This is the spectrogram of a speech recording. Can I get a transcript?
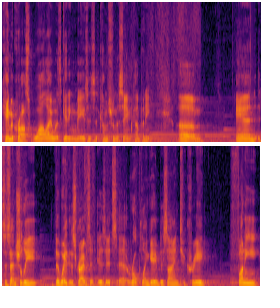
came across while I was getting mazes. It comes from the same company. Um, and it's essentially the way it describes it is it's a role playing game designed to create funny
